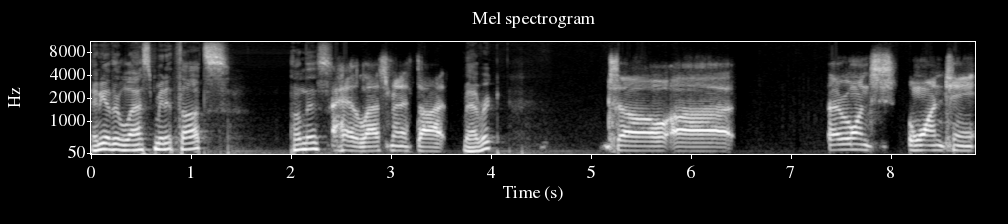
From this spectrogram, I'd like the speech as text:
Any other last minute thoughts on this, I had a last minute thought. Maverick? So uh, everyone's wanting.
